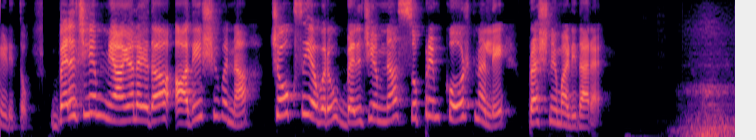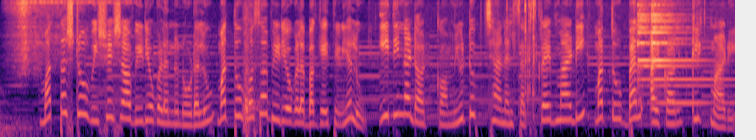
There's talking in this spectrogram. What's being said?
ಹೇಳಿತ್ತು. ಬೆಲ್ಜಿಯಂ ನ್ಯಾಯಾಲಯದ ಆದೇಶವನ್ನ ಚೋಕ್ಸಿ ಅವರು ಬೆಲ್ಜಿಯಂನ ಸುಪ್ರೀಂ ಕೋರ್ಟ್ನಲ್ಲಿ ಪ್ರಶ್ನೆ ಮಾಡಿದ್ದಾರೆ. ಮತ್ತಷ್ಟು ವಿಶೇಷ ವಿಡಿಯೋಗಳನ್ನು ನೋಡಲು ಮತ್ತು ಹೊಸ ವಿಡಿಯೋಗಳ ಬಗ್ಗೆ ತಿಳಿಯಲು Eedina dot com YouTube channel subscribe ಮಾಡಿ ಮತ್ತು ಬೆಲ್ ಐಕಾನ್ ಕ್ಲಿಕ್ ಮಾಡಿ.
